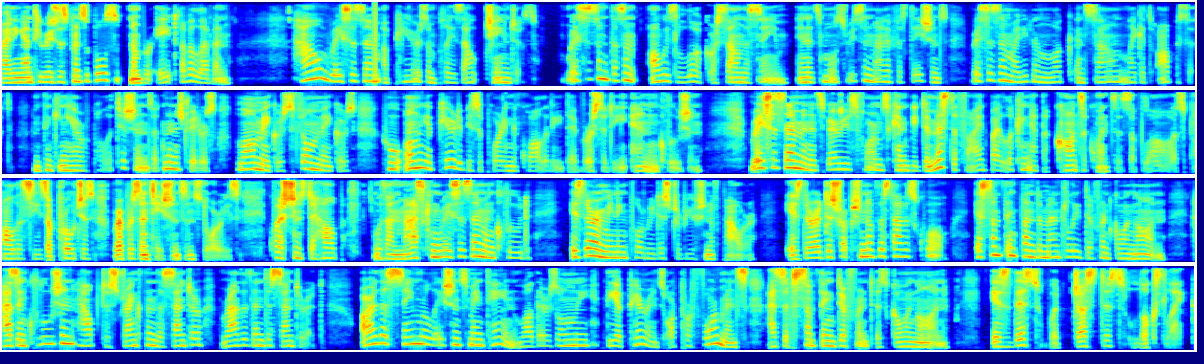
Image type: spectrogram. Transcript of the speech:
Guiding Anti-Racist Principles, number 8 of 11. How racism appears and plays out changes. Racism doesn't always look or sound the same. In its most recent manifestations, racism might even look and sound like its opposite. I'm thinking here of politicians, administrators, lawmakers, filmmakers, who only appear to be supporting equality, diversity, and inclusion. Racism in its various forms can be demystified by looking at the consequences of laws, policies, approaches, representations, and stories. Questions to help with unmasking racism include Is there a meaningful redistribution of power? Is there a disruption of the status quo? Is something fundamentally different going on? Has inclusion helped to strengthen the center rather than decenter it? Are the same relations maintained while there's only the appearance or performance as if something different is going on? Is this what justice looks like?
